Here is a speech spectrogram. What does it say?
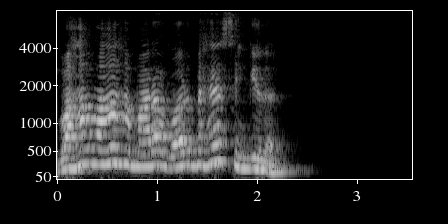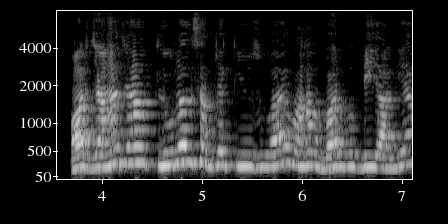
वहाँ वहाँ हमारा वर्ब है सिंगुलर और जहाँ जहाँ प्लूरल सब्जेक्ट यूज़ हुआ है, वहाँ वर्ब भी आ गया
